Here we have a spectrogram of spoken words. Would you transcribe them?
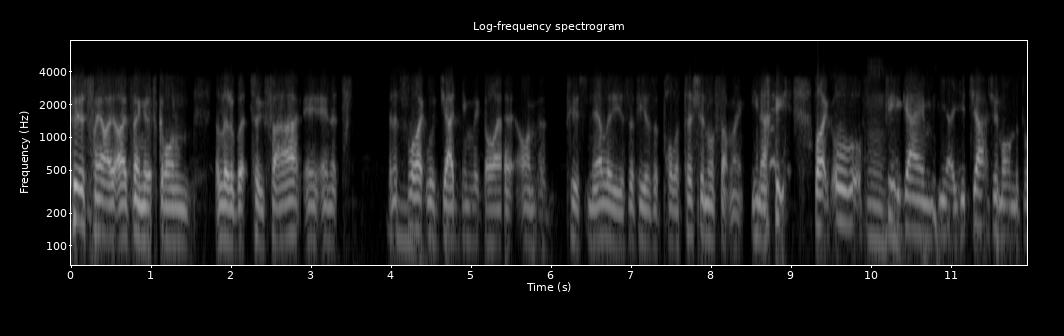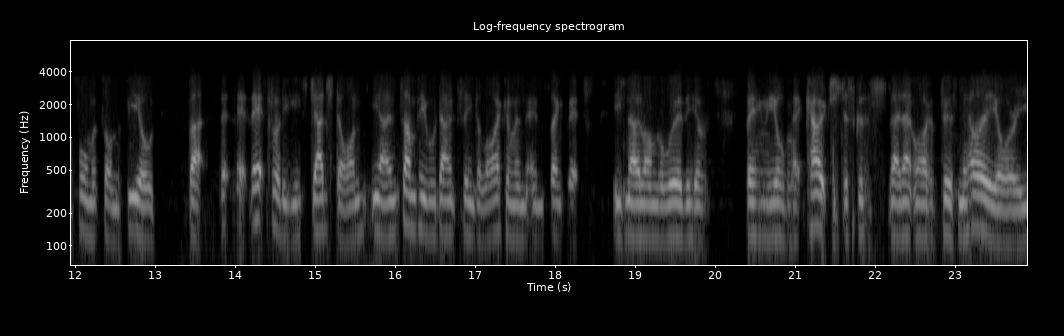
personally, I, I think it's gone a little bit too far, and, and it's and it's mm. like we're judging the guy on the personality as if he was a politician or something. You know, like all mm. fair game. You know, you judge him on the performance on the field, but that, that, that's what he gets judged on. You know, and some people don't seem to like him and, and think that he's no longer worthy of being the All Black coach just because they don't like his personality or he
